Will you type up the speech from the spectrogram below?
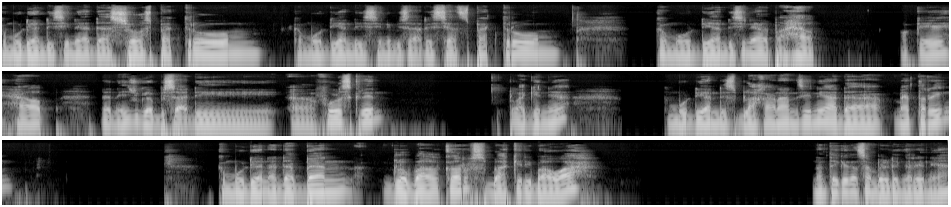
kemudian di sini ada show spectrum, kemudian di sini bisa reset spectrum, kemudian di sini ada apa help. Oke, okay, help dan ini juga bisa di uh, full screen pluginnya. Kemudian di sebelah kanan sini ada metering. Kemudian ada band global curve sebelah kiri bawah. Nanti kita sambil dengerin ya.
